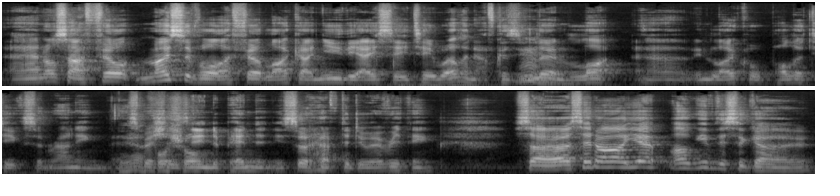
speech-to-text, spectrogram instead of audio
And also, I felt, most of all, I felt like I knew the ACT well enough because you mm. learn a lot uh, in local politics and running, especially as an independent. You sort of have to do everything. So I said, "Oh, yeah, I'll give this a go."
